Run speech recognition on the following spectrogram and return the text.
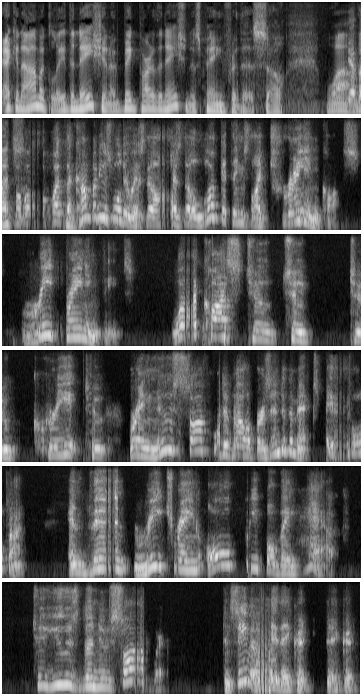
economically the nation, a big part of the nation is paying for this. So wow. Yeah, but, but what the companies will do is they'll is they'll look at things like training costs, retraining fees, what it costs to to to create to bring new software developers into the mix, pay them full time, and then retrain all people they have to use the new software. Conceivably, they could they could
